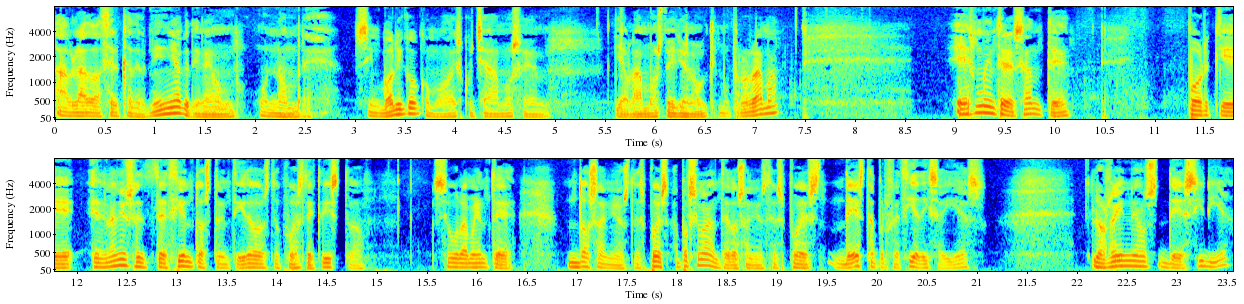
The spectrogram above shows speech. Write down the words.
ha hablado acerca de un niño que tiene un, nombre simbólico, como escuchábamos en, y hablamos de ello en el último programa. Es muy interesante porque en el año 732 después de Cristo, seguramente dos años después, aproximadamente dos años después de esta profecía de Isaías, los reinos de Siria,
